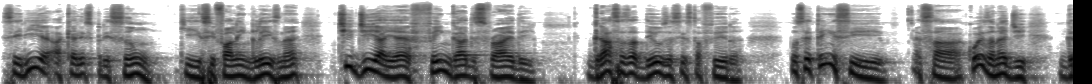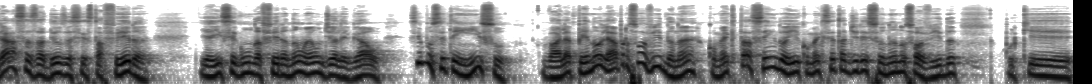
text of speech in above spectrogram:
seria aquela expressão que se fala em inglês, né? TGIF, Thank God is Friday. Graças a Deus é sexta-feira. Você tem esse, essa coisa, né, de graças a Deus é sexta-feira e aí segunda-feira não é um dia legal. Se você tem isso, vale a pena olhar para sua vida, né? Como é que está sendo aí? Como é que você está direcionando a sua vida? Porque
